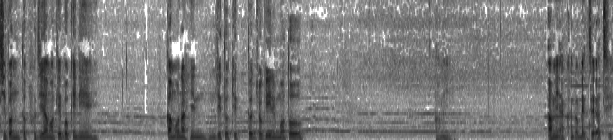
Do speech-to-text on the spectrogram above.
জীবন্ত ফুজি আমাকে বকে নিয়ে। কামনাহীন জিতচিত্ত যোগীর মতো আমি আমি এখনও বেঁচে আছি।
